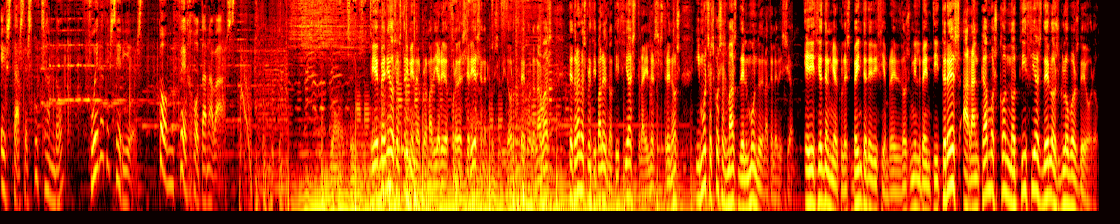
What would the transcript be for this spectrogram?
Estás escuchando Fuera de Series con CJ Navas. Bienvenidos a Streaming, el programa diario de Fuera de Series en el que servidor CJ Navas te trae las principales noticias, trailers, estrenos y muchas cosas más del mundo de la televisión. Edición del miércoles 20 de diciembre de 2023, arrancamos con noticias de los Globos de Oro.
